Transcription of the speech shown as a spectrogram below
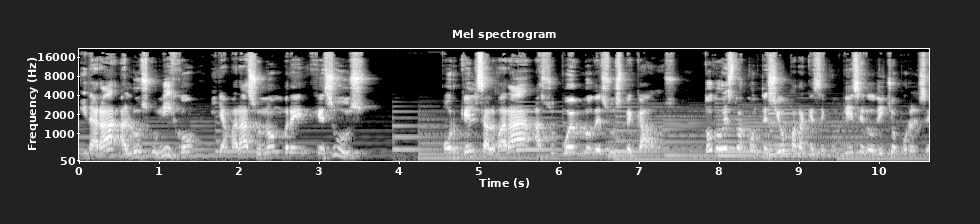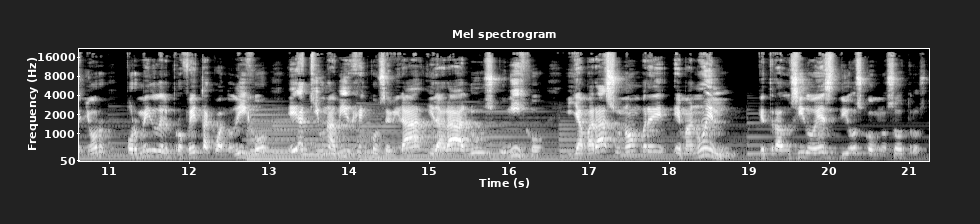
Y dará a luz un hijo y llamará su nombre Jesús, porque él salvará a su pueblo de sus pecados. Todo esto aconteció para que se cumpliese lo dicho por el Señor por medio del profeta cuando dijo, He aquí una virgen concebirá y dará a luz un hijo y llamará su nombre Emanuel, que traducido es Dios con nosotros.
